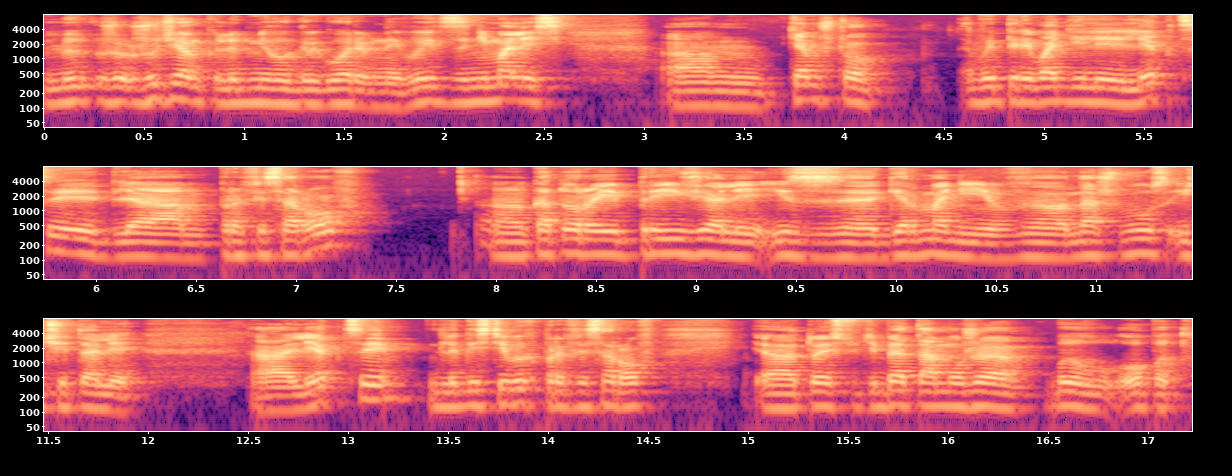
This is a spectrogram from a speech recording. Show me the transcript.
Лю, Жученко Людмилой Григорьевной, вы занимались эм, тем, что вы переводили лекции для профессоров, э, которые приезжали из Германии в наш вуз и читали э, лекции для гостевых профессоров. Э, то есть у тебя там уже был опыт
